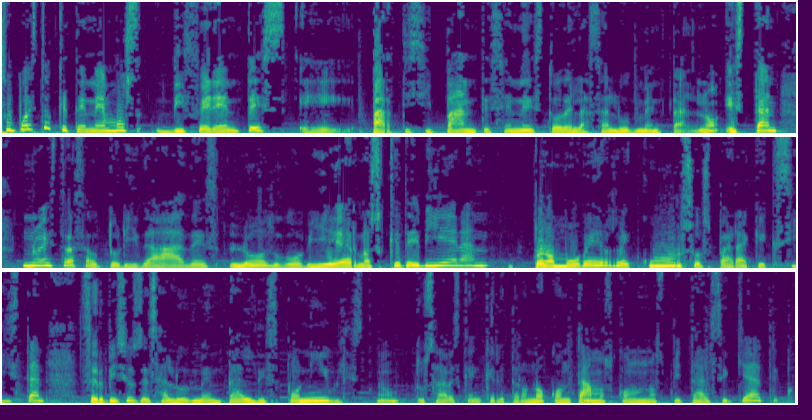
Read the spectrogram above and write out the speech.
Supuesto que tenemos diferentes eh, participantes en esto de la salud mental, ¿no? Están nuestras autoridades, los gobiernos que debieran promover recursos para que existan servicios de salud mental disponibles, ¿no? Tú sabes que en Querétaro no contamos con un hospital psiquiátrico,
